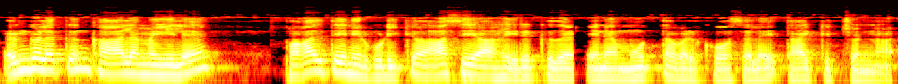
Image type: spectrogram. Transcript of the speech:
எங்களுக்கும் காலமையில் பால் தேநீர் குடிக்க ஆசையாக இருக்குது என மூத்தவள் கோசலை தாய்க்குச் சொன்னாள்.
